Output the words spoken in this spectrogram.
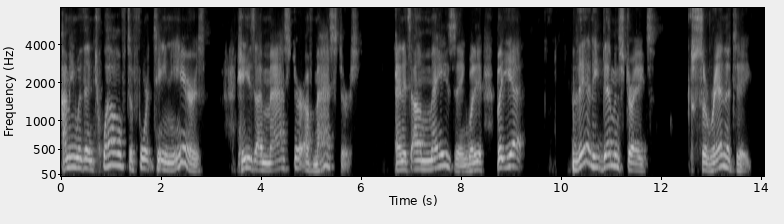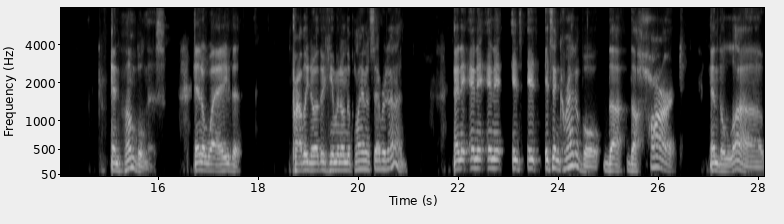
I mean, within 12 to 14 years, he's a master of masters and it's amazing what he but yet then he demonstrates serenity and humbleness in a way that probably no other human on the planet's ever done. And it and it and it, it, it it's incredible the the heart and the love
